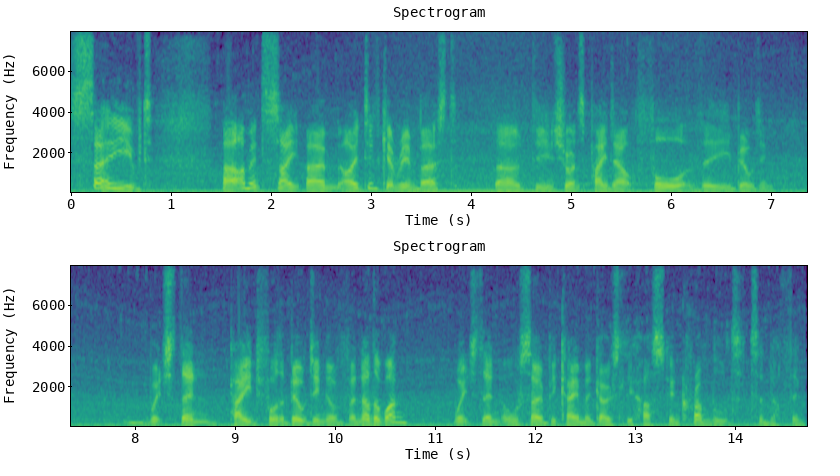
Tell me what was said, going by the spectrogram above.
saved. Uh, I meant to say, um, I did get reimbursed. Uh, the insurance paid out for the building, which then paid for the building of another one, which then also became a ghostly husk and crumbled to nothing.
